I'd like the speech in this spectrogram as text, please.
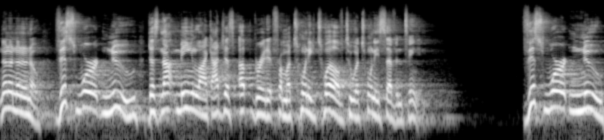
No, no, no, no, no. This word new does not mean like I just upgraded from a 2012 to a 2017. This word new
